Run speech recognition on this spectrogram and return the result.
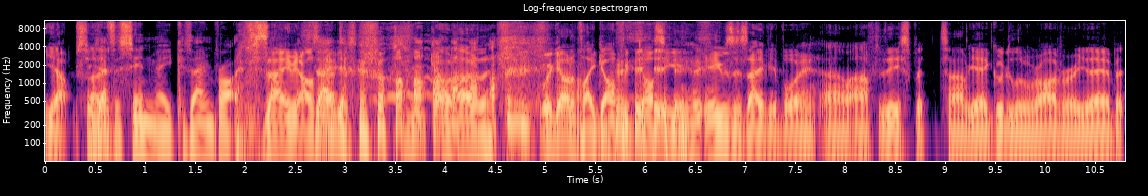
Yep. So Jeez, that's a sin, me, because Brighton. Xavier. I was about Xavier. to- We're going over. The, we're going to play golf with Gossie. He was a Xavier boy um, after this, but um, yeah, good little rivalry there. But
